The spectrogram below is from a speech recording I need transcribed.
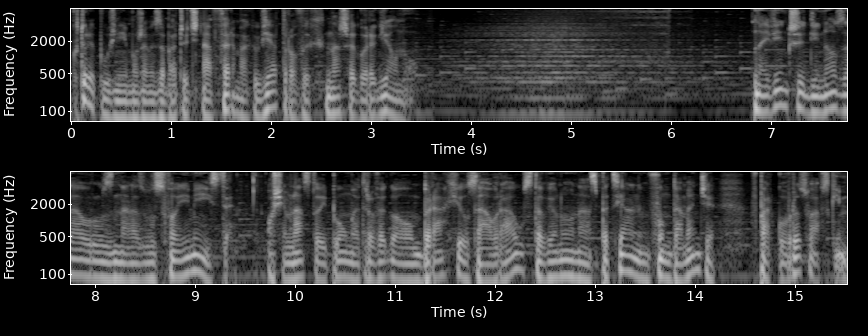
które które później możemy zobaczyć na fermach wiatrowych naszego regionu. Największy dinozaur znalazł swoje miejsce. 18,5-metrowego brachiozaura ustawiono na specjalnym fundamencie w Parku Wrocławskim.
